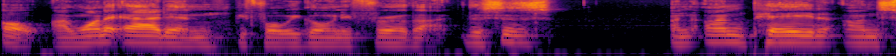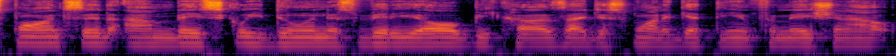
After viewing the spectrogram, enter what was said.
Oh, I want to add in before we go any further. This is an unpaid, unsponsored. I'm basically doing this video because I just want to get the information out.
